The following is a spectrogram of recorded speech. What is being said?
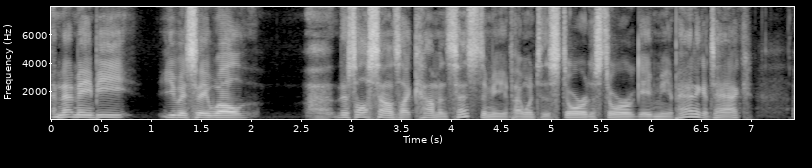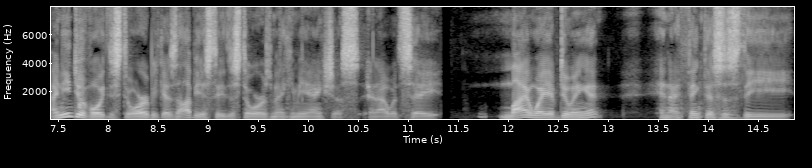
And that may be, you would say, well, uh, this all sounds like common sense to me. If I went to the store and the store gave me a panic attack, I need to avoid the store because obviously the store is making me anxious. And I would say my way of doing it, and I think this is the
